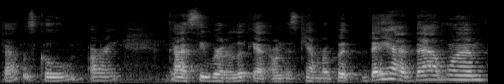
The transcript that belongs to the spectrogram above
that was cool. All right. Gotta see where to look at on this camera. But they had that one.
